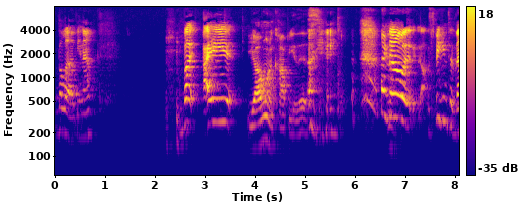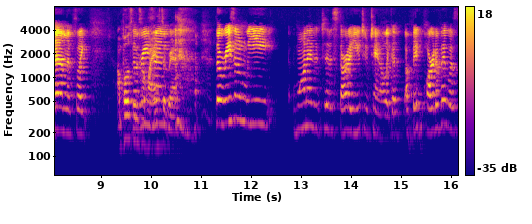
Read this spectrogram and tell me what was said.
the love, you know. But I Yeah, I want a copy of this. okay. I know. Speaking to them, it's like I'm posting this on my Instagram. the reason we wanted to start a YouTube channel, like a, a big part of it was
